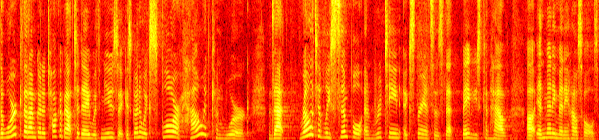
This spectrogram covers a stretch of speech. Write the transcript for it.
The work that I'm going to talk about today with music is going to explore how it can work that relatively simple and routine experiences that babies can have uh, in many, many households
